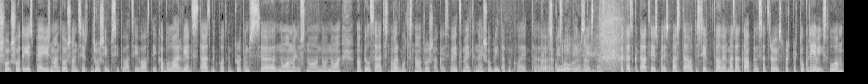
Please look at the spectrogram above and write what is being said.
šo, šo iespēju izmantošanas, ir drošības situācija valstī. Kabulā ir viens stāsts, bet, protams, nomaļus no, no, no, no pilsētas, nu, varbūt tas nav drošākais veids meitenei šobrīd apmeklēt uh, izglītības iestādes. Bet tas, ka tādas iespējas pastāv, tas ir vēl viena maza atkāpe. Es atceros par, par to Krievijas lomu.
